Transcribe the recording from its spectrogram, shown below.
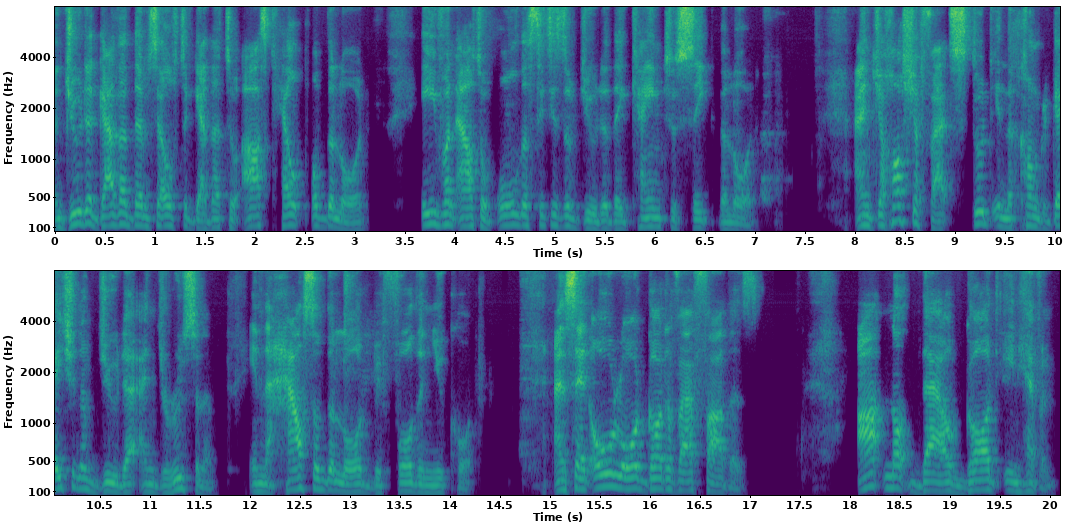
And Judah gathered themselves together to ask help of the Lord. Even out of all the cities of Judah, they came to seek the Lord. And Jehoshaphat stood in the congregation of Judah and Jerusalem in the house of the Lord before the new court and said, O Lord God of our fathers, art not thou God in heaven,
